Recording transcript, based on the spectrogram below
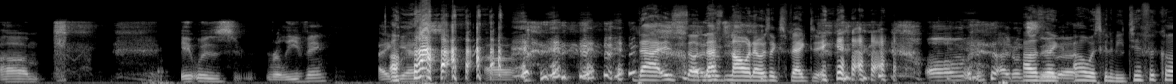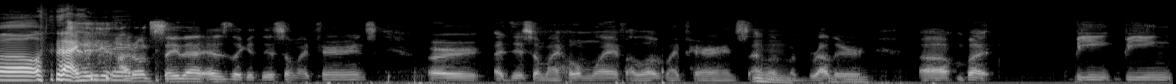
um it was relieving i guess uh, that is so. That's don't- what I was expecting. um i don't I was like, that. oh, it's gonna be difficult. I hated it. I don't say that as like a diss on my parents or a diss on my home life. I love my parents. I love Mhm. my brother. Uh, but being being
